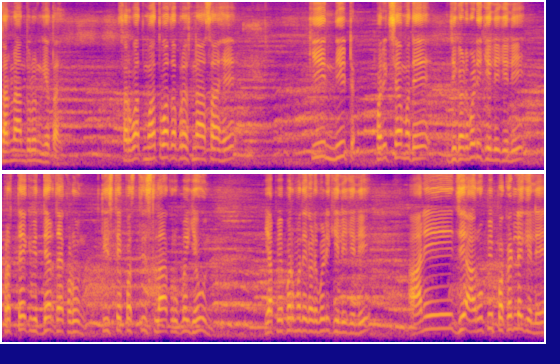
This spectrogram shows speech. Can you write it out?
धरणं आंदोलन घेत आहे. सर्वात महत्त्वाचा प्रश्न असा आहे की नीट परीक्षामध्ये जी गडबडी केली गेली प्रत्येक विद्यार्थ्याकडून तीस ते पस्तीस लाख रुपये घेऊन या पेपरमध्ये गडबडी केली गेली. आणि जे आरोपी पकडले गेले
